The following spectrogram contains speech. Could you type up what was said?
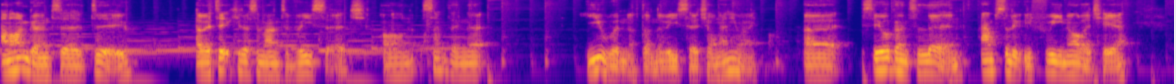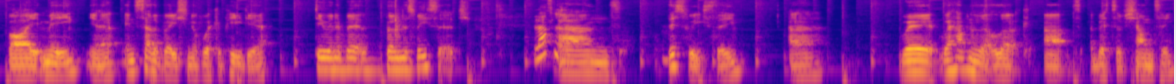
and I'm going to do a ridiculous amount of research on something that you wouldn't have done the research on anyway. Uh, so you're going to learn absolutely free knowledge here by me, you know, in celebration of Wikipedia, doing a bit of bonus research. Lovely. And this week's theme, uh, we're we're having a little look at a bit of shanty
